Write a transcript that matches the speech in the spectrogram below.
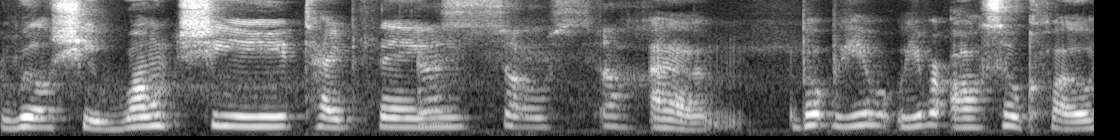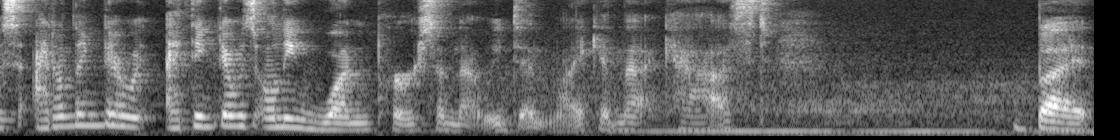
will she, won't she type It thing. was so. Ugh. Um, but we, we were all so close. I don't think there was, I think there was only one person that we didn't like in that cast. But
